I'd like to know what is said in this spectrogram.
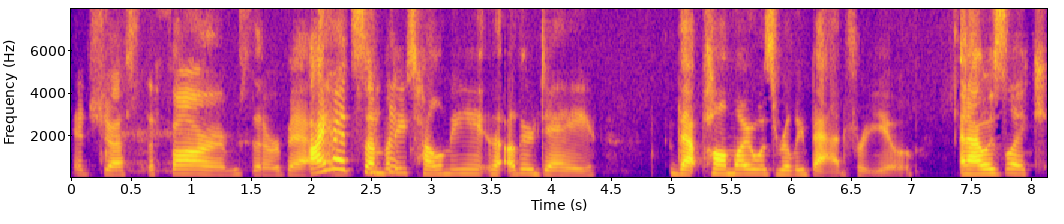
It's just the farms that are bad. I had somebody tell me the other day that palm oil was really bad for you. And I was like,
